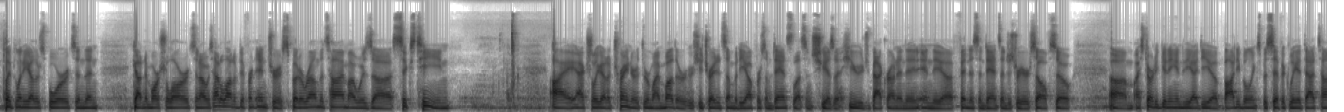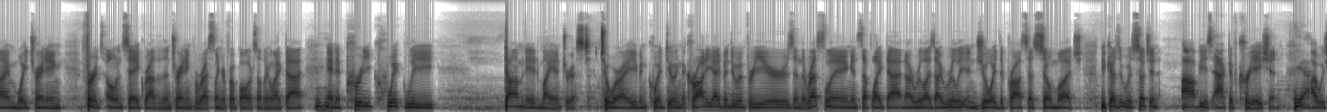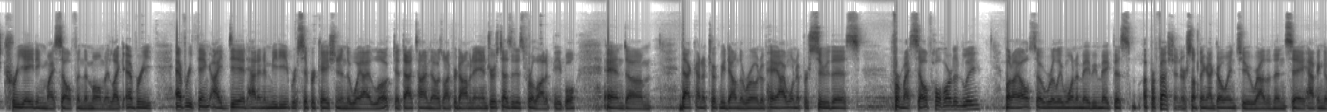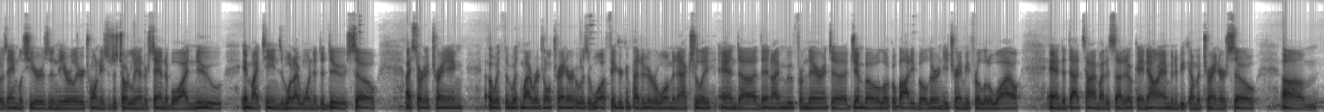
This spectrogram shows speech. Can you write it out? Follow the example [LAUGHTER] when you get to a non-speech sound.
played plenty of other sports, and then got into martial arts, and I was had a lot of different interests. But around the time I was uh, 16, I actually got a trainer through my mother, who she traded somebody out for some dance lessons. She has a huge background in the in the uh, fitness and dance industry herself, so um, I started getting into the idea of bodybuilding specifically at that time, weight training for its own sake rather than training for wrestling or football or something like that. Mm-hmm. And it pretty quickly dominated my interest to where I even quit doing the karate I'd been doing for years and the wrestling and stuff like that. And I realized I really enjoyed the process so much because it was such an obvious act of creation. Yeah. I was creating myself in the moment. Like every everything I did had an immediate reciprocation in the way I looked. At that time, that was my predominant interest, as it is for a lot of people, and um, that kind of took me down the road of, hey, I want to pursue this for myself wholeheartedly, but I also really want to maybe make this a profession or something I go into rather than say having those aimless years in the earlier 20s, which is totally understandable. I knew in my teens what I wanted to do. So I started training with with my original trainer, who was a, a figure competitor, a woman actually, and uh, then I moved from there into Jimbo, a local bodybuilder, and he trained me for a little while. And at that time, I decided, okay, now I am going to become a trainer. So um,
